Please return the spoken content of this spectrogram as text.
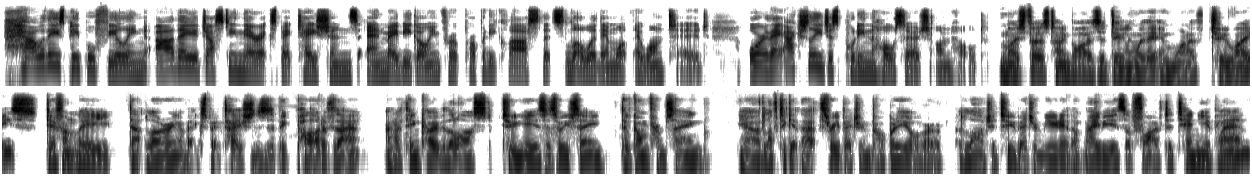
How are these people feeling? Are they adjusting their expectations and maybe going for a property class that's lower than what they wanted? Or are they actually just putting the whole search on hold? Most first home buyers are dealing with it in one of two ways. Definitely that lowering of expectations is a big part of that. And I think over the last two years, as we've seen, they've gone from saying, yeah, I'd love to get that three bedroom property or a larger two bedroom unit that maybe is a five to 10 year plan.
